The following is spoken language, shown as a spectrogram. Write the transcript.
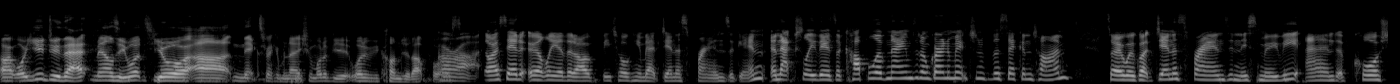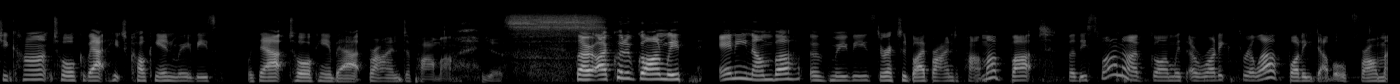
All right, well, you do that, Mousy. What's your uh, next recommendation? What have you What have you conjured up for All us? All right. So I said earlier that I'll be talking about Dennis Franz again. And actually, there's a couple of names that I'm going to mention for the second time. So we've got Dennis Franz in this movie. And of course, you can't talk about Hitchcockian movies without talking about Brian De Palma. Yes. So I could have gone with any number of movies directed by Brian De Palma, but for this one, I've gone with erotic thriller Body Double from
